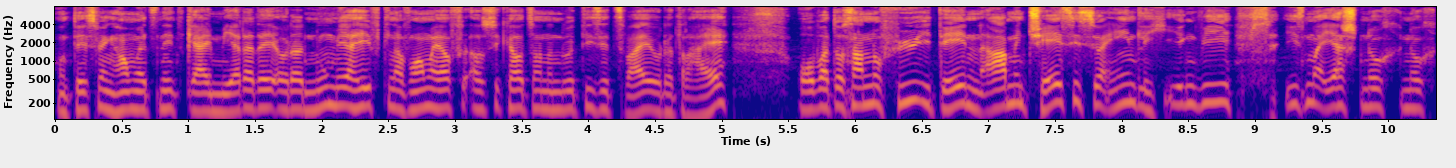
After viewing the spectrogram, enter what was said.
Und deswegen haben wir jetzt nicht gleich mehrere oder nur mehr Hefteln auf einmal ausgekaut, sondern nur diese zwei oder drei. Aber da sind noch viele Ideen. Auch mit Jazz ist so ähnlich. Irgendwie ist man erst nach, nach,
